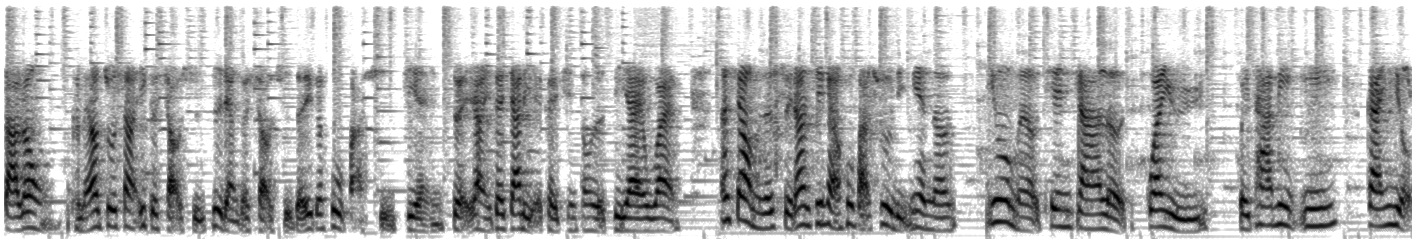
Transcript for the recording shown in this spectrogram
沙龙可能要做上一个小时至两个小时的一个护发时间，对，让你在家里也可以轻松的 DIY。那像我们的水量金感护发素里面呢，因为我们有添加了关于维他命 E、甘油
